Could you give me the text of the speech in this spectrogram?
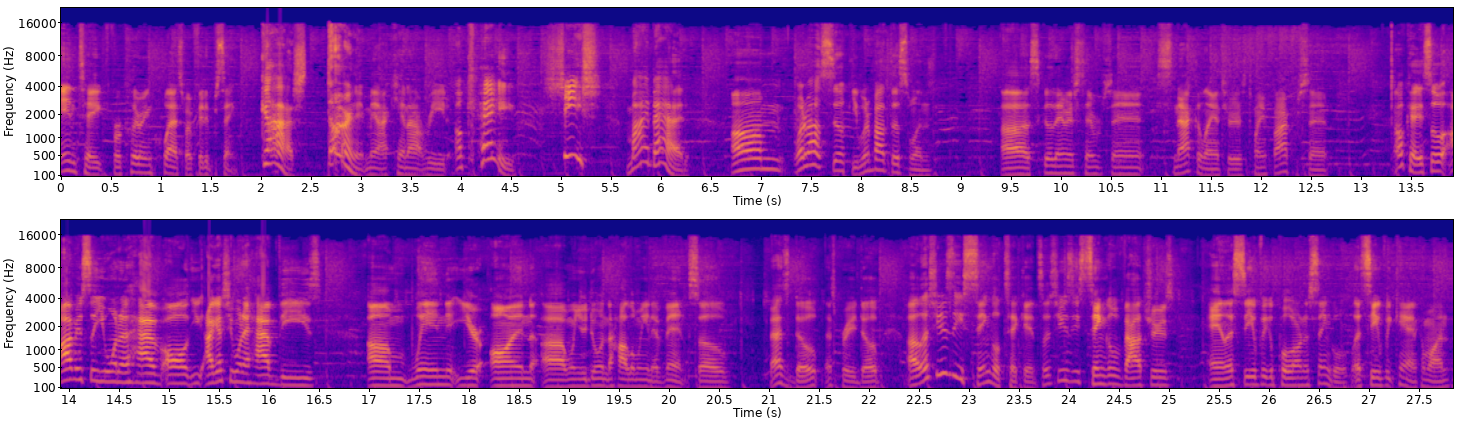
intake for clearing quests by 50%. Gosh darn it, man! I cannot read. Okay, sheesh. My bad. Um, what about Silke? What about this one? Uh, skill damage 10%, snack a lantern is 25%. Okay, so obviously you want to have all, I guess you want to have these um, when you're on, uh, when you're doing the Halloween event. So that's dope. That's pretty dope. Uh, let's use these single tickets. Let's use these single vouchers and let's see if we can pull on a single. Let's see if we can. Come on.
